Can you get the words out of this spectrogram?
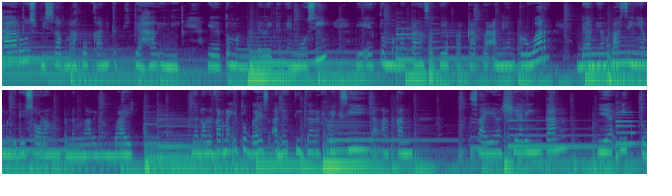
harus bisa melakukan ketiga hal ini yaitu mengendalikan emosi yaitu mengekang setiap perkataan yang keluar dan yang pastinya menjadi seorang pendengar yang baik. Dan oleh karena itu guys, ada tiga refleksi yang akan saya sharingkan yaitu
